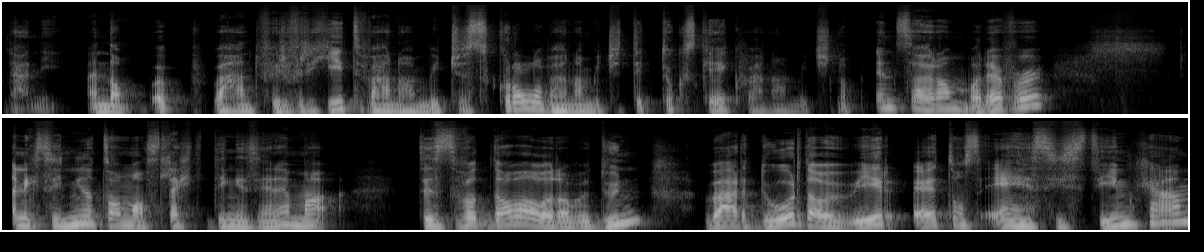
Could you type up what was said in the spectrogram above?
Ja, nee. En dan, we gaan het weer vergeten. We gaan nog een beetje scrollen, we gaan nog een beetje TikToks kijken, we gaan nog een beetje op Instagram, whatever. En ik zeg niet dat het allemaal slechte dingen zijn, hè, maar het is dat wel wat we doen, waardoor dat we weer uit ons eigen systeem gaan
